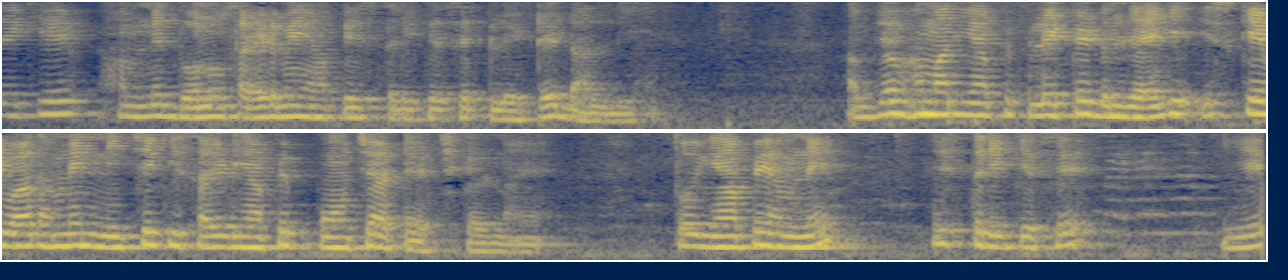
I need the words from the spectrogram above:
देखिए, हमने दोनों साइड में यहाँ पे इस तरीके से प्लेटें डाल ली हैं। अब जब हमारी यहाँ पे प्लेटें डल जाएगी, इसके बाद हमने नीचे की साइड यहाँ पे पहुँचा अटैच करना है। तो यहाँ पे हमने इस तरीके से ये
